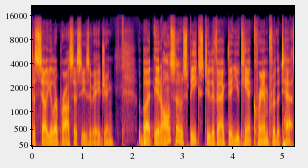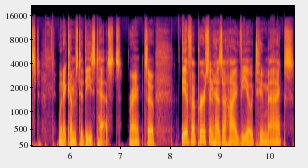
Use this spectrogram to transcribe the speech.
the cellular processes of aging. But it also speaks to the fact that you can't cram for the test when it comes to these tests, right? So if a person has a high VO2 max,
